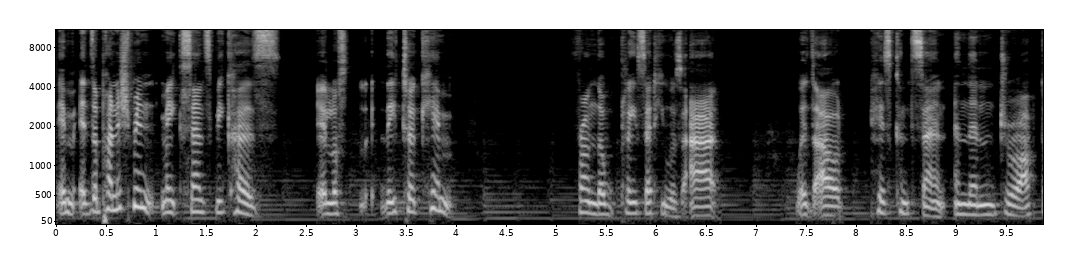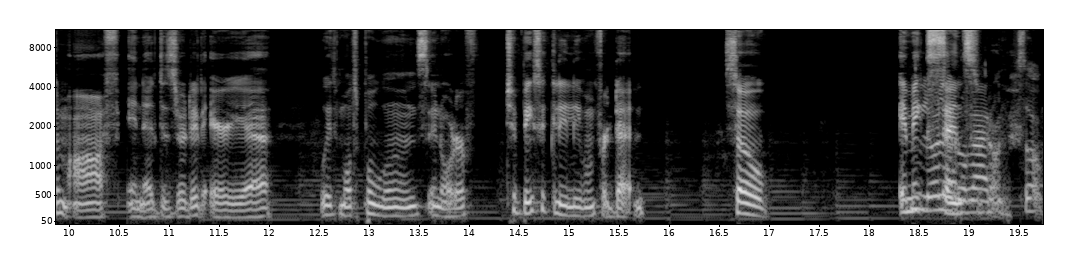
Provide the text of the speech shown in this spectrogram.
It, it- the punishment makes sense because it was, they took him from the place that he was at without his consent and then dropped him off in a deserted area with multiple wounds in order to basically leave him for dead. So it makes sense. robaron. So,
